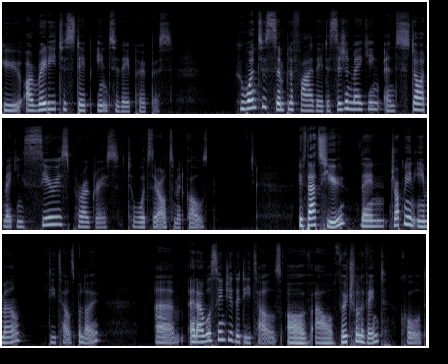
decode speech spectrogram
who are ready to step into their purpose who want to simplify their decision making and start making serious progress towards their ultimate goals. If that's you, then drop me an email, details below, um, and I will send you the details of our virtual event called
